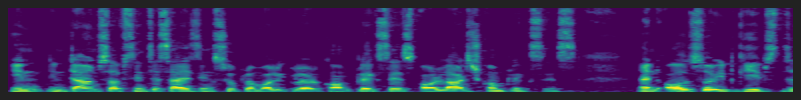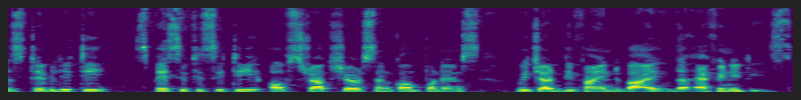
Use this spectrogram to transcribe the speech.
in in terms of synthesizing supramolecular complexes or large complexes and also it gives the stability specificity of structures and components which are defined by the affinities.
